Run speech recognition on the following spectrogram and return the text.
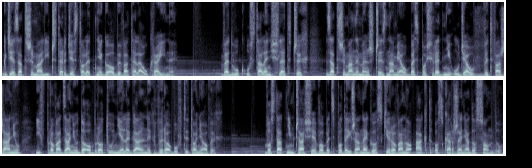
gdzie zatrzymali 40-letniego obywatela Ukrainy. Według ustaleń śledczych, zatrzymany mężczyzna miał bezpośredni udział w wytwarzaniu i wprowadzaniu do obrotu nielegalnych wyrobów tytoniowych. W ostatnim czasie wobec podejrzanego skierowano akt oskarżenia do sądu.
